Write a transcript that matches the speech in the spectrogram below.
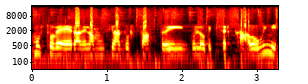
molto vera nella musica che ho fatto e in quello che cercavo, quindi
